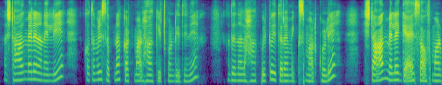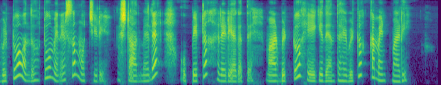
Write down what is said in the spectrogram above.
ಅಷ್ಟಾದಮೇಲೆ ನಾನಿಲ್ಲಿ ಕೊತ್ತಂಬರಿ ಸೊಪ್ಪನ್ನ ಕಟ್ ಮಾಡಿ ಹಾಕಿಟ್ಕೊಂಡಿದ್ದೀನಿ. ಅದನ್ನೆಲ್ಲ ಹಾಕಿಬಿಟ್ಟು ಈ ಥರ ಮಿಕ್ಸ್ ಮಾಡ್ಕೊಳ್ಳಿ. ಇಷ್ಟಾದಮೇಲೆ ಗ್ಯಾಸ್ ಆಫ್ ಮಾಡಿಬಿಟ್ಟು ಒಂದು ಟೂ ಮಿನಿಟ್ಸ್ ಮುಚ್ಚಿಡಿ. ಅಷ್ಟಾದಮೇಲೆ ಉಪ್ಪಿಟ್ಟು ರೆಡಿ ಆಗುತ್ತೆ. ಮಾಡಿಬಿಟ್ಟು ಹೇಗಿದೆ ಅಂತ ಹೇಳಿಬಿಟ್ಟು ಕಮೆಂಟ್ ಮಾಡಿ.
